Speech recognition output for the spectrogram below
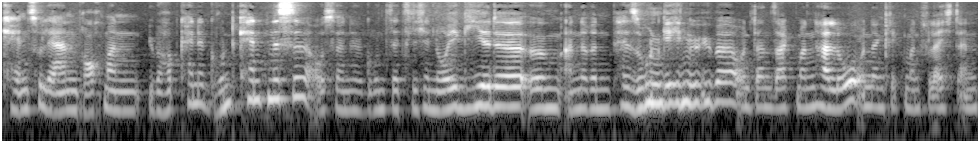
kennenzulernen, braucht man überhaupt keine Grundkenntnisse, außer eine grundsätzliche Neugierde ähm, anderen Personen gegenüber. Und dann sagt man Hallo und dann kriegt man vielleicht ein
